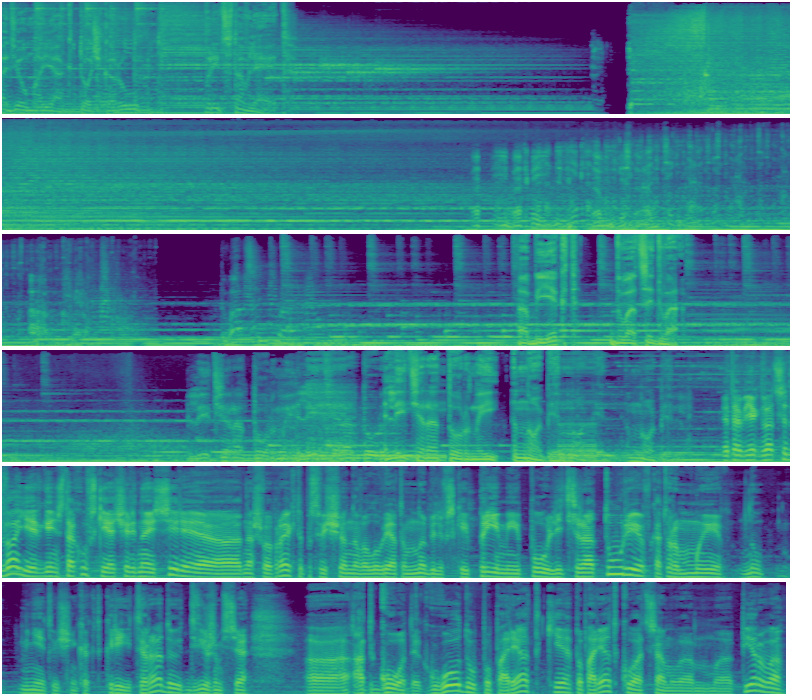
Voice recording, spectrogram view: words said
Радиомаяк.ру представляет. Объект 22. Литературный, литературный, литературный Нобель. Нобель. Нобель. Это «Объект-22», я Евгений Стаховский, очередная серия э, нашего проекта, посвященного лауреатам Нобелевской премии по литературе, в котором мы, ну, меня это очень как-то греет и радует, движемся э, от года к году по порядке, по порядку от самого первого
